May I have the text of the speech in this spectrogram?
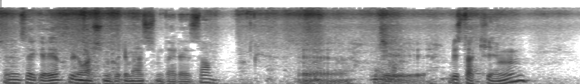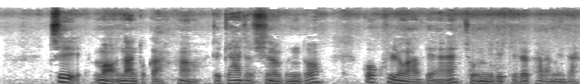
전 세계에 훌륭하신 분들이 많습니다. 그래서 에, 우리 미스터 킴, 치, 뭐, 난도가, 어, 이렇게 하시는 분도 꼭 훌륭하게 좋은 일이 있기를 바랍니다.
